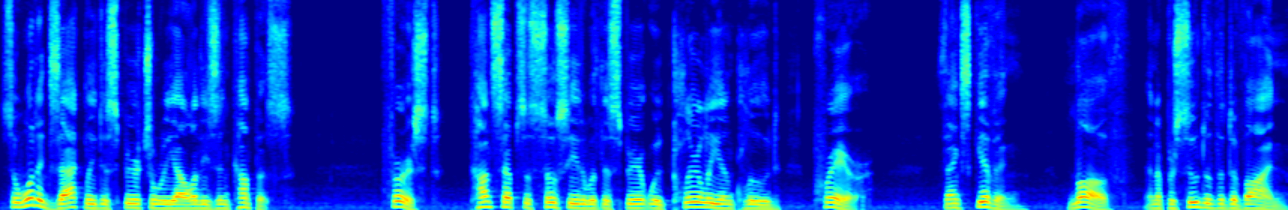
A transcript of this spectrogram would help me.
So, what exactly do spiritual realities encompass? First, concepts associated with the Spirit would clearly include prayer, thanksgiving, love, and a pursuit of the divine.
